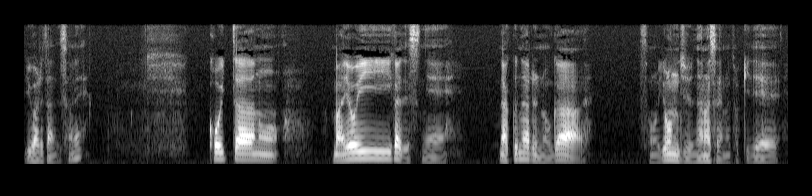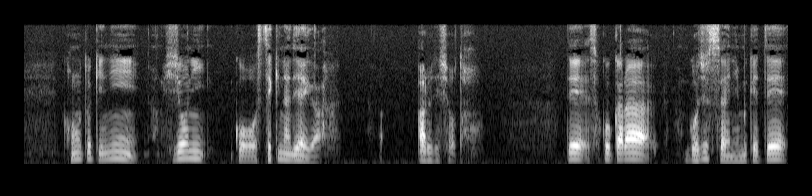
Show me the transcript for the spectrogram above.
言われたんですよね。こういったあの迷いがですねなくなるのがその47歳の時でこの時に非常にこう素敵な出会いがあるでしょうと。でそこから50歳に向けて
